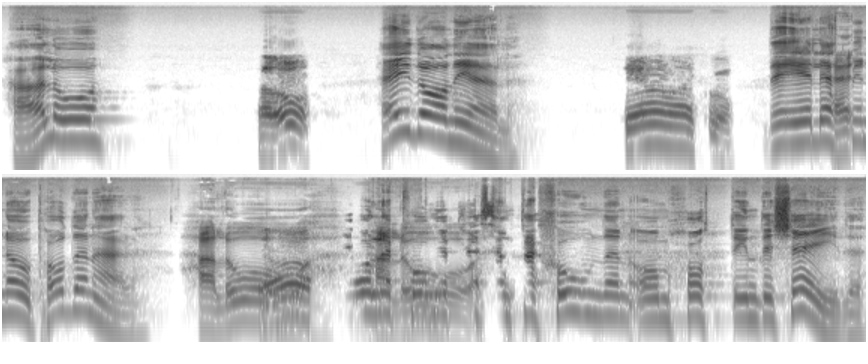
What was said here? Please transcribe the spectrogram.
Hallå! Hallå? Hej Daniel! Tjena Marco. Det är Let. Me Know-podden här. Hallå! Ja, Vi håller på med Hallå! presentationen om Hot in the Shade.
